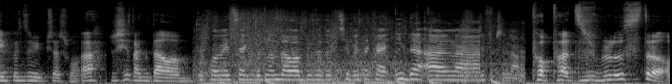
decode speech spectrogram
i w końcu mi przeszło. Ach, że się tak dałam. To powiedz, jak wyglądałaby według ciebie taka idealna dziewczyna. Popatrz w lustro.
